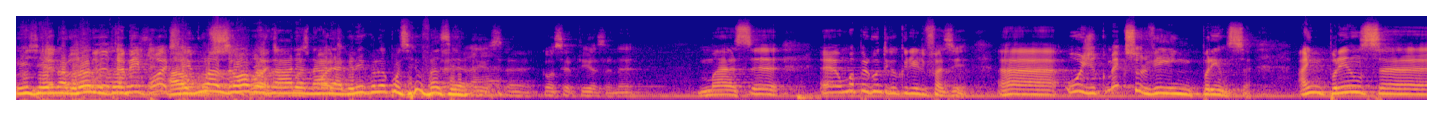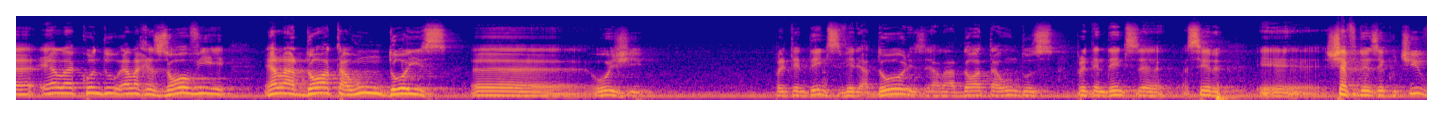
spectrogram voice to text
engenheiro agrônomo, então, também pode algumas obras pode, na, área, na área agrícola eu consigo fazer. É, isso, é, com certeza, né? Mas é, é, uma pergunta que eu queria lhe fazer. Ah, hoje, como é que o senhor vê a imprensa? A imprensa, ela quando ela resolve, ela adota um, dois, uh, hoje pretendentes vereadores, ela adota um dos pretendentes eh, a ser eh, chefe do executivo,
